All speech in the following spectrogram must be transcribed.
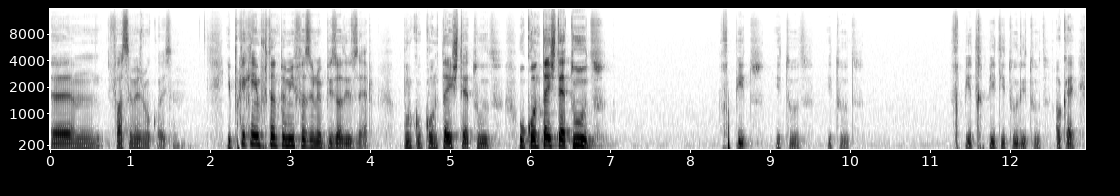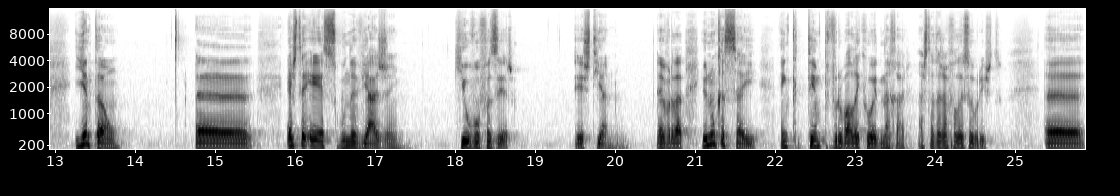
hum, faço a mesma coisa. E porquê é que é importante para mim fazer no episódio zero? Porque o contexto é tudo. O contexto é tudo. Repito, e tudo, e tudo. Repito, repito, e tudo, e tudo. Ok. E então, uh, esta é a segunda viagem que eu vou fazer este ano. É verdade. Eu nunca sei em que tempo verbal é que eu hei de narrar. Às tantas já falei sobre isto. Uh,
